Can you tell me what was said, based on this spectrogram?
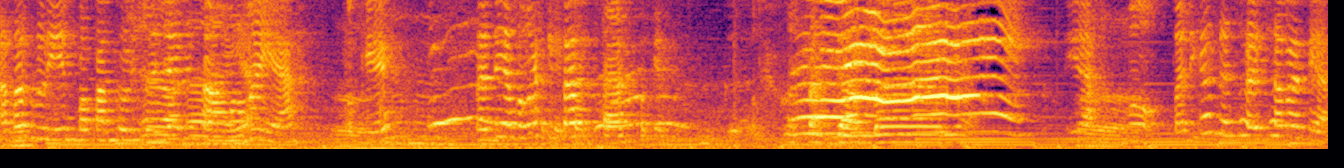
Atau beliin papan tulis aja di Eh, sama eh, mama ya. Ya. Oke. Nanti atau enggak pakai kita kertas pakai kertas gambar Iya, mau. Tadi kan udah coret-coret ya?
